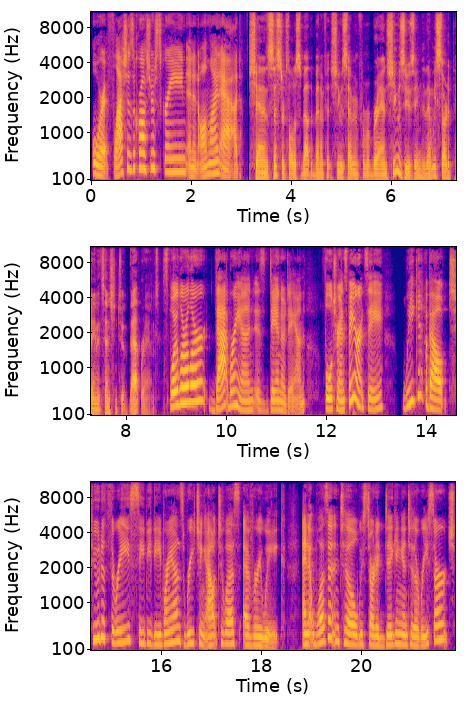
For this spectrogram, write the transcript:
or it flashes across your screen in an online ad. Shannon's sister told us about the benefits she was having from a brand she was using, and then we started paying attention to that brand. Spoiler alert, that brand is Danodan. Full transparency, we get about two to three CBD brands reaching out to us every week. And it wasn't until we started digging into the research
